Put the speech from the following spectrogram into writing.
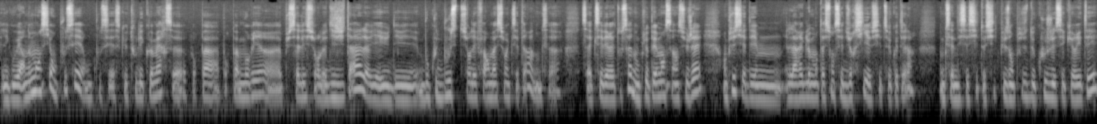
Les gouvernements aussi ont poussé, ont poussé à ce que tous les commerces, pour pas pour pas mourir, puissent aller sur le digital. Il y a eu des beaucoup de boosts sur les formations, etc. Donc ça, ça a accéléré tout ça. Donc le paiement, c'est un sujet. En plus, il y a des, la réglementation s'est durcie aussi de ce côté-là. Donc ça nécessite aussi de plus en plus de couches de sécurité.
